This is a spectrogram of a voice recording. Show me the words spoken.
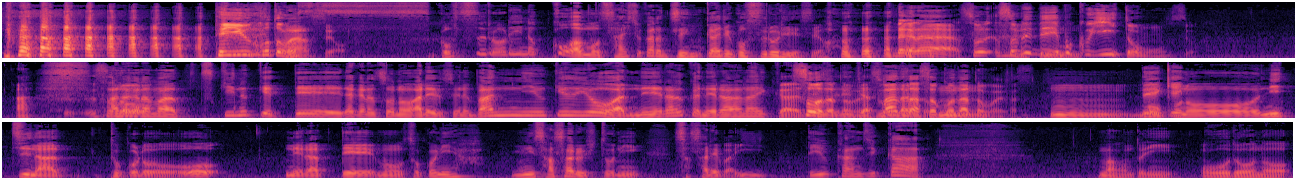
っていうことなんですよゴスロリの子はもう最初から全開でゴスロリですよ。だからそれそれで僕いいと思うんですよ。あそのあだからまあ突き抜けてだからそのあれですよね。万人受けようは狙うか狙わないかね。そうだと思います。じゃあまずはそこだと思いすます、うん、うん。でこのニッチなところを狙ってもうそこにに刺さる人に刺さればいいっていう感じかまあ本当に王道の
